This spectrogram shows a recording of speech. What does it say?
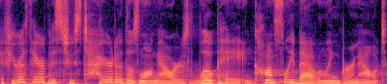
If you're a therapist who's tired of those long hours, low pay, and constantly battling burnout,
